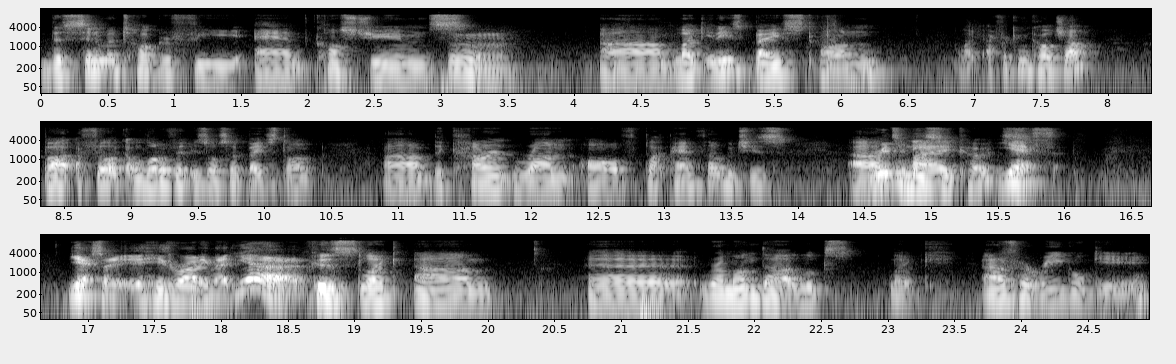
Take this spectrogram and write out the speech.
the cinematography and costumes, Hmm. um, like it is based on like African culture, but I feel like a lot of it is also based on um, the current run of Black Panther, which is uh, Written by Coates. Yes, yes. So he's writing that. Yeah, because like um, uh, Ramonda looks like out of her regal gear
